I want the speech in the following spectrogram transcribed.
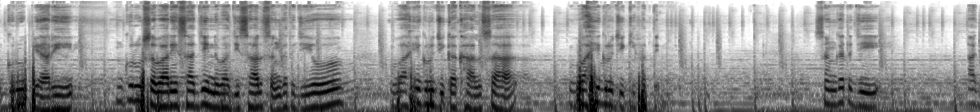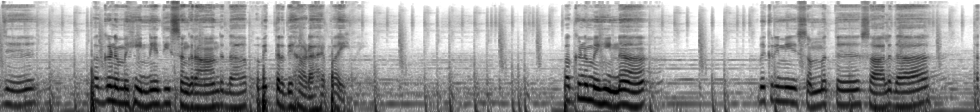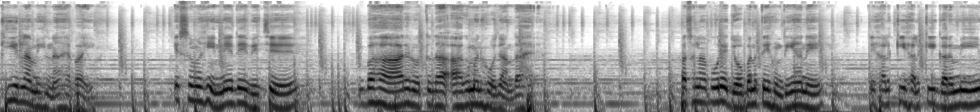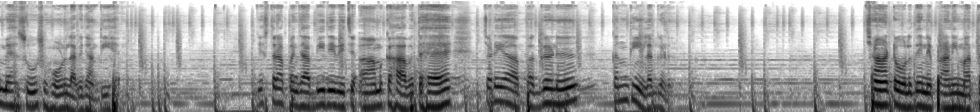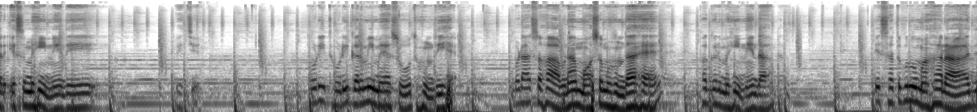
ਗੁਰੂ ਪਿਆਰੀ, ਗੁਰੂ ਸਵਾਰੀ ਸਾਜੀ ਨਵਾਜੀ ਸਾਧ ਸੰਗਤ ਜੀਓ, ਵਾਹਿਗੁਰੂ ਜੀ ਕਾ ਖਾਲਸਾ, ਵਾਹਿਗੁਰੂ ਜੀ ਕੀ ਫਤਿਹ। ਸੰਗਤ ਜੀ, ਅੱਜ ਫੱਗਣ ਮਹੀਨੇ ਦੀ ਸੰਗਰਾਂਦ ਦਾ ਪਵਿੱਤਰ ਦਿਹਾੜਾ ਹੈ ਭਾਈ। ਫੱਗਣ ਮਹੀਨਾ ਬਿਕਰਮੀ ਸੰਮਤ ਸਾਲ ਦਾ ਅਖੀਰਲਾ ਮਹੀਨਾ ਹੈ ਭਾਈ। ਇਸ ਮਹੀਨੇ ਦੇ ਵਿੱਚ ਬਹਾਰ ਰੁੱਤ ਦਾ ਆਗਮਨ ਹੋ ਜਾਂਦਾ ਹੈ। ਫਸਲਾਂ ਪੂਰੇ ਜੋਬਨ ਤੇ ਹੁੰਦੀਆਂ ਨੇ ਤੇ ਹਲਕੀ ਹਲਕੀ ਗਰਮੀ ਮਹਿਸੂਸ ਹੋਣ ਲੱਗ ਜਾਂਦੀ ਹੈ। ਜਿਸ ਤਰ੍ਹਾਂ ਪੰਜਾਬੀ ਦੇ ਵਿੱਚ ਆਮ ਕਹਾਵਤ ਹੈ ਚੜਿਆ ਫੱਗਣ ਕੰਧੀ ਲੱਗਣ। ਛਾਂ ਢੋਲਦੇ ਨੇ ਪ੍ਰਾਣੀ ਮਾਤਰ ਇਸ ਮਹੀਨੇ ਦੇ ਵਿੱਚ। ਥੋੜੀ ਥੋੜੀ ਗਰਮੀ ਮਹਿਸੂਸ ਹੁੰਦੀ ਹੈ। ਬੜਾ ਸੁਹਾਵਣਾ ਮੌਸਮ ਹੁੰਦਾ ਹੈ ਫੱਗਣ ਮਹੀਨੇ ਦਾ। ਤੇ ਸਤਿਗੁਰੂ ਮਹਾਰਾਜ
